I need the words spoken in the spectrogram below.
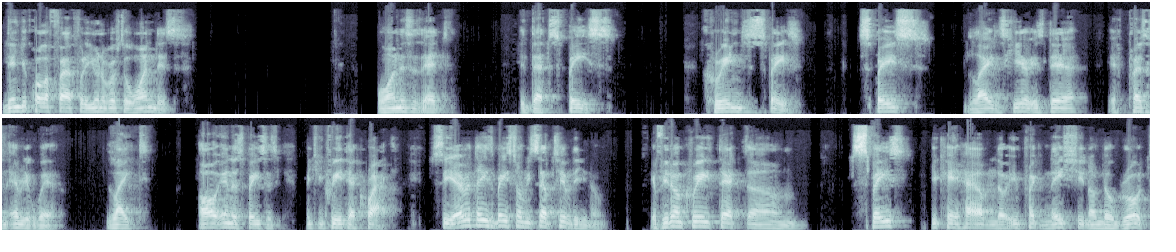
Then you qualify for the universal oneness. Oneness is that, is that space, creating space. Space, light is here, is there, it's present everywhere. Light, all inner spaces, when you create that crack. See, everything's based on receptivity, you know. If you don't create that um, space, you can't have no impregnation or no growth.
